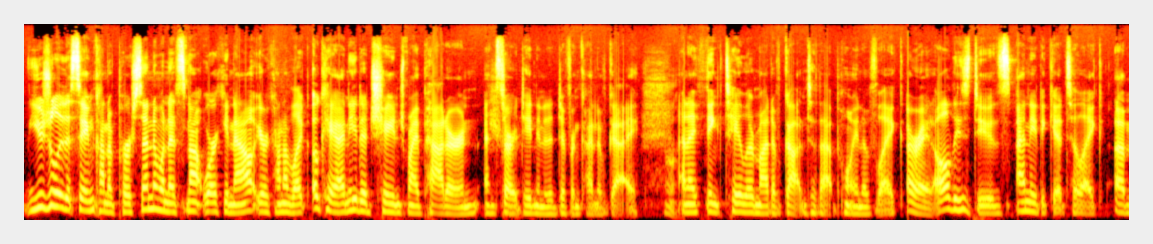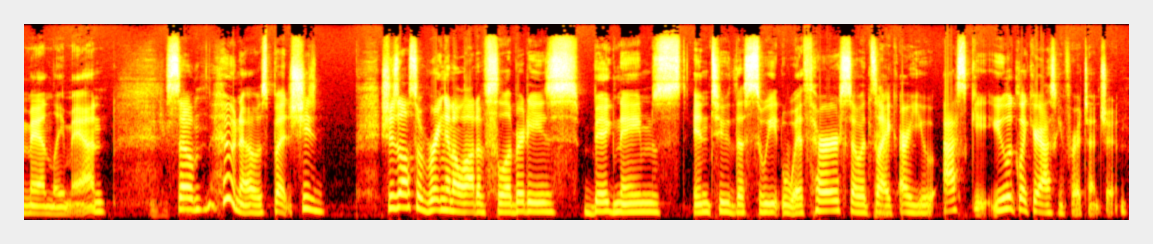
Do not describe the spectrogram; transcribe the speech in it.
usually the same kind of person and when it's not working out, you're kind of like, "Okay, I need to change my pattern and start dating a different kind of guy." And I think Taylor might have gotten to that point of like, "All right, all these dudes, I need to get to like a manly man." So, who knows, but she She's also bringing a lot of celebrities, big names into the suite with her. So it's like, are you asking? You look like you're asking for attention.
